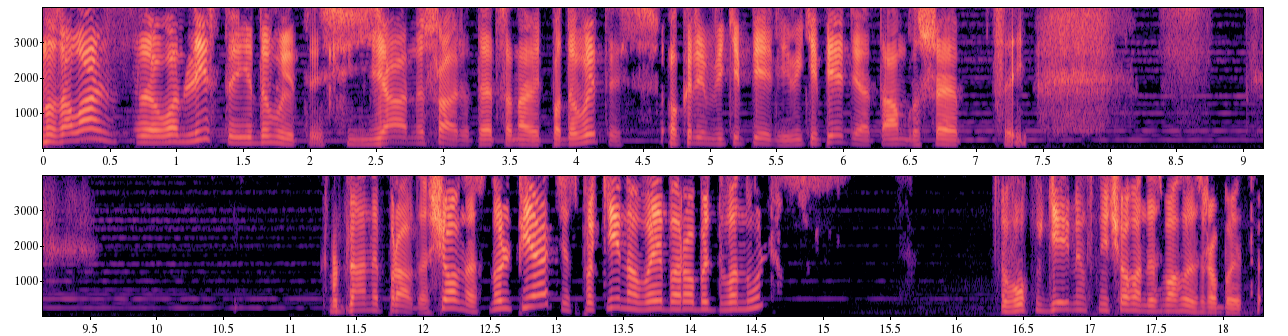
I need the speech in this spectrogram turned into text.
Ну, залазь в анлісти і дивитись. Я не шарю, де це навіть подивитись, окрім Вікіпедії. Вікіпедія там лише цей. Одна неправда. Що в нас? 0,5 і спокійно Вейба робить 2-0. Воку Геймінг нічого не змогли зробити.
